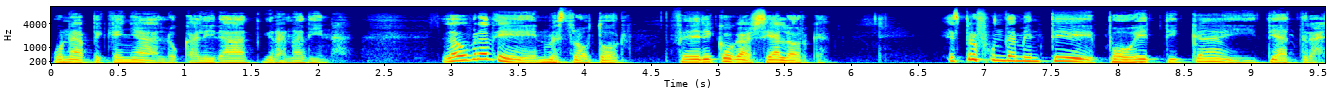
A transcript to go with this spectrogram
una pequeña localidad granadina. La obra de nuestro autor, Federico García Lorca, es profundamente poética y teatral.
